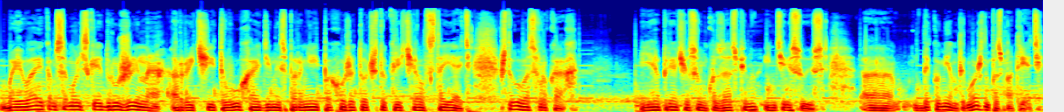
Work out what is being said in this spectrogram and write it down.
«Боевая комсомольская дружина!» — рычит в ухо один из парней, похоже, тот, что кричал «стоять». «Что у вас в руках?» Я прячу сумку за спину, интересуюсь. «А документы можно посмотреть?»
